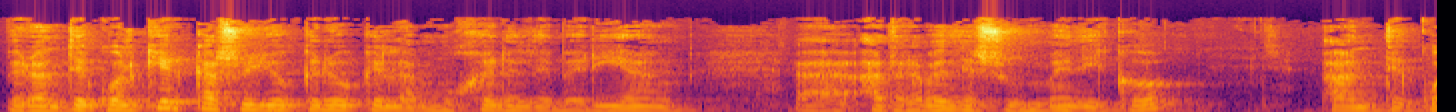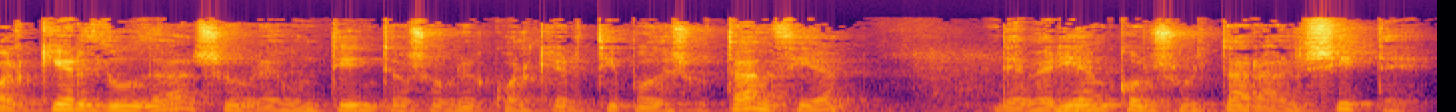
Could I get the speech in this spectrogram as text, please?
Pero ante cualquier caso yo creo que las mujeres deberían, a, a través de sus médicos, ante cualquier duda sobre un tinte o sobre cualquier tipo de sustancia, deberían consultar al SITE,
